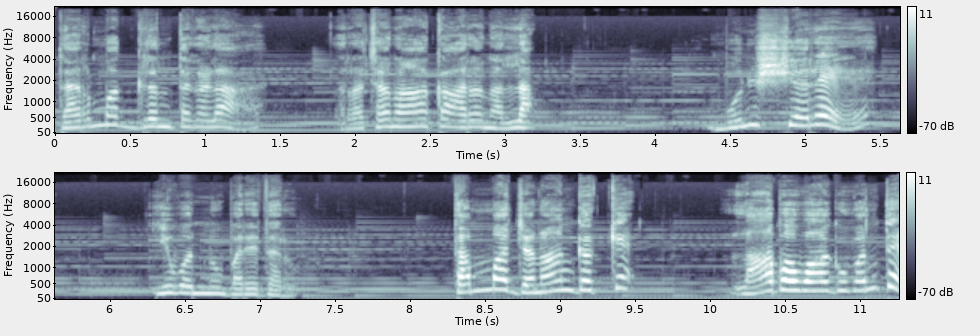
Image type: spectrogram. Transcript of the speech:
ಧರ್ಮಗ್ರಂಥಗಳ ರಚನಾಕಾರನಲ್ಲ. ಮನುಷ್ಯರೇ ಇವನ್ನು ಬರೆದರು. ತಮ್ಮ ಜನಾಂಗಕ್ಕೆ ಲಾಭವಾಗುವಂತೆ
